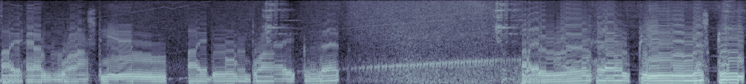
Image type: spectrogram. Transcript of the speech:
I have lost you. I don't like that. I will help you escape.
